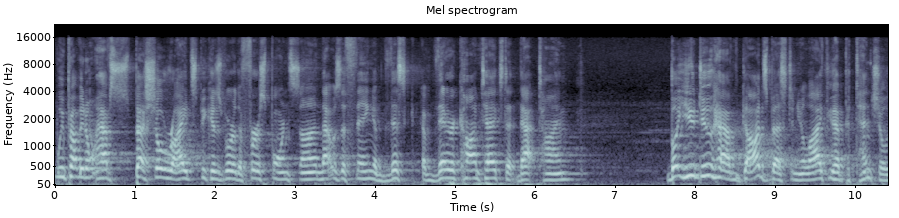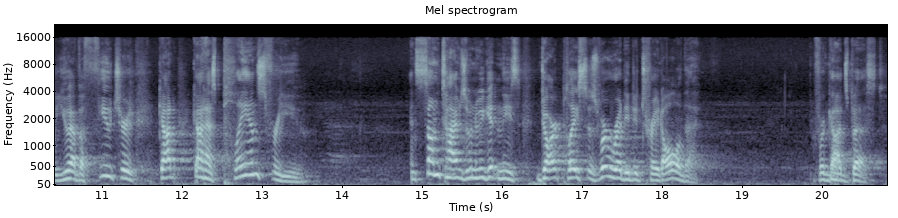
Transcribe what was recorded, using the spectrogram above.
we probably don't have special rights because we're the firstborn son. That was a thing of this of their context at that time. But you do have God's best in your life. You have potential. You have a future. God, God has plans for you. And sometimes when we get in these dark places, we're ready to trade all of that for God's best.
